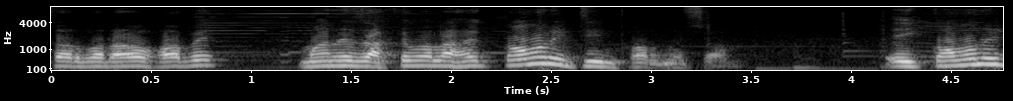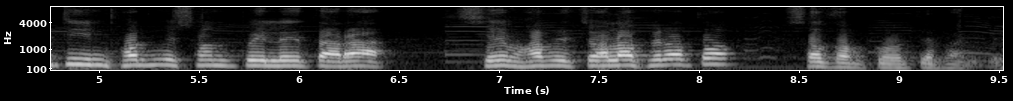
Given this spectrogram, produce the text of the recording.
সরবরাহ হবে। মানে যাকে বলা হয় কমিউনিটি ইনফরমেশন এই কমিউনিটি ইনফরমেশন পেলে তারা সেভাবে চলাফেরা তো সতর্ক হতে পারবে।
